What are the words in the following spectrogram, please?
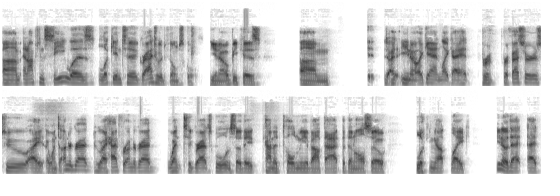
Um, and option C was look into graduate film school, you know, because, um, it, I, you know, again, like I had pr- professors who I, I went to undergrad, who I had for undergrad, went to grad school. And so they kind of told me about that. But then also looking up like, you know, that at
